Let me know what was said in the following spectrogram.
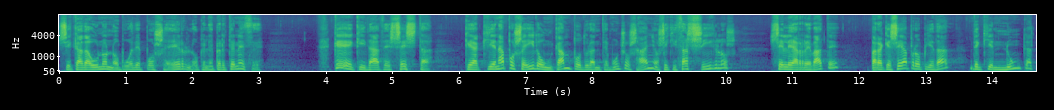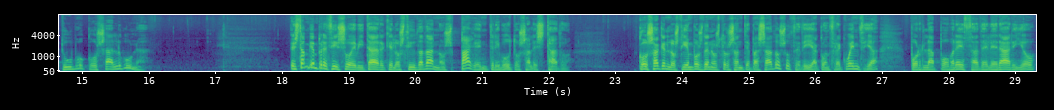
si cada uno no puede poseer lo que le pertenece. ¿Qué equidad es esta que a quien ha poseído un campo durante muchos años y quizás siglos se le arrebate para que sea propiedad de quien nunca tuvo cosa alguna. Es también preciso evitar que los ciudadanos paguen tributos al Estado, cosa que en los tiempos de nuestros antepasados sucedía con frecuencia por la pobreza del erario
